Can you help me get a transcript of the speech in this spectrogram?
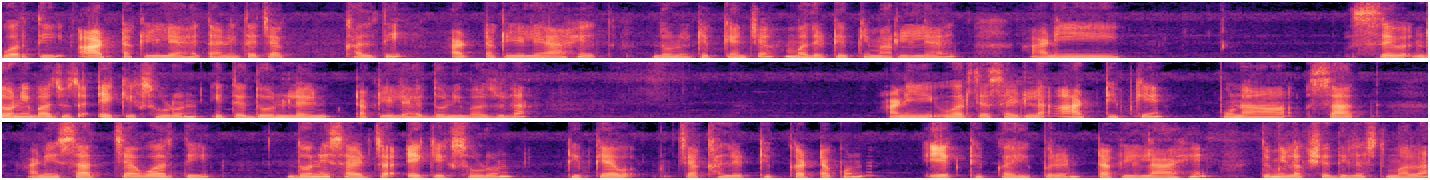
वरती आठ टाकलेले आहेत आणि त्याच्या खालती आठ टाकलेले आहेत. दोन्ही ठिपक्यांच्या मध्ये ठिपके मारलेले आहेत. आणि से दोन्ही बाजूचा एक एक सोडून इथे दोन लाईन टाकलेले आहेत दोन्ही बाजूला. आणि वरच्या साईडला आठ ठिपके पुन्हा सात. आणि सातच्या वरती दोन्ही साईडचा एक एक सोडून ठिपक्याच्या खाली ठिपका टाकून एक ठिपका इथपर्यंत टाकलेला आहे. तुम्ही लक्ष दिल्यास तुम्हाला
